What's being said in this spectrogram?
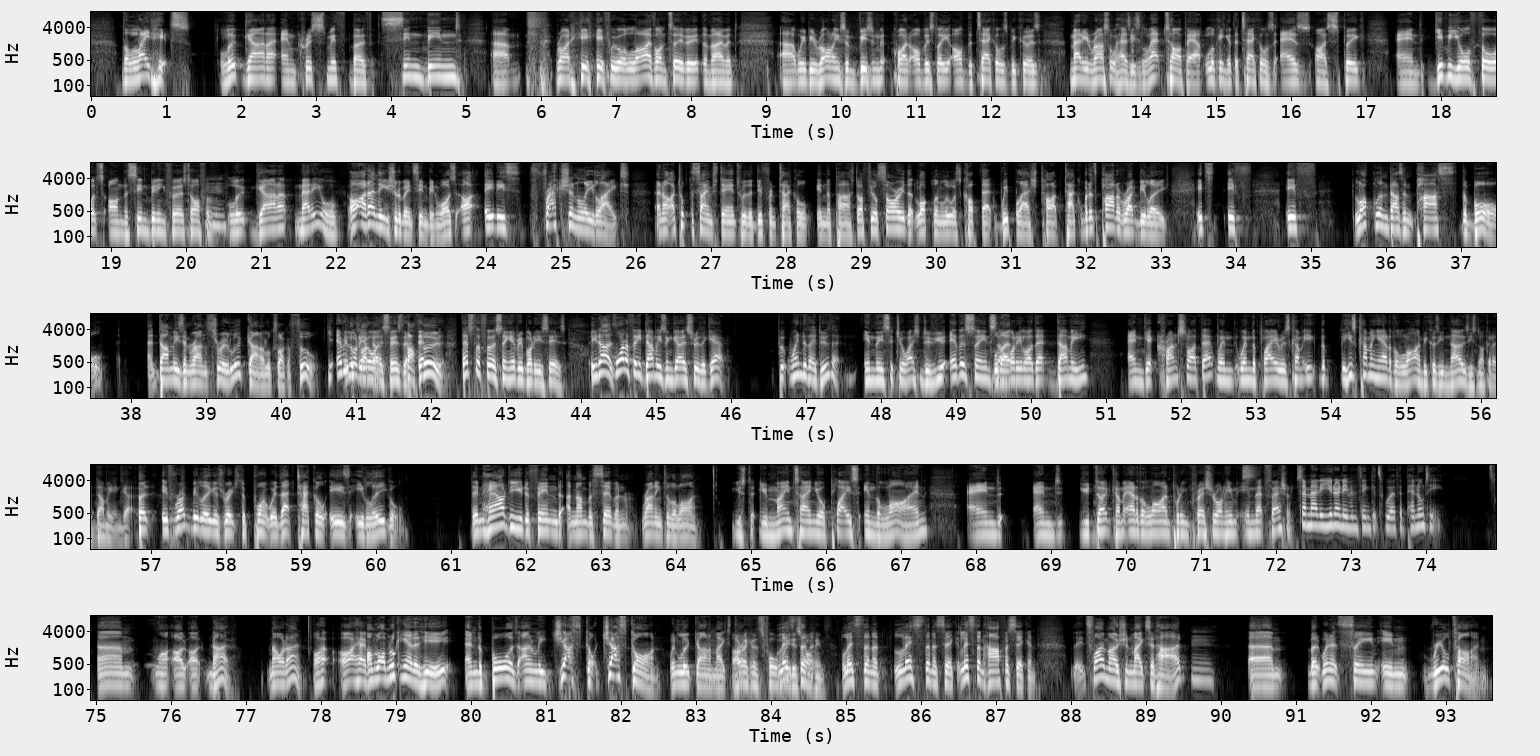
the late hits Luke Garner and Chris Smith both sin binned. Um, right here, if we were live on TV at the moment, uh, we'd be rolling some vision, quite obviously, of the tackles because Matty Russell has his laptop out looking at the tackles as I speak. And give me your thoughts on the sin binning first off of mm. Luke Garner, Matty, or oh, I don't think he should have been sin bin. Was uh, it is fractionally late. And I took the same stance with a different tackle in the past. I feel sorry that Lachlan Lewis copped that whiplash type tackle, but it's part of rugby league. It's if if Lachlan doesn't pass the ball and dummies and runs through, Luke Garner looks like a fool. Yeah, everybody like always says that. that. That's the first thing everybody says. He does. What if he dummies and goes through the gap? But when do they do that in these situations? Have you ever seen somebody well, they, like that dummy? And get crunched like that when when the player is coming. He, the, he's coming out of the line because he knows he's not going to dummy and go. But if rugby league has reached a point where that tackle is illegal, then how do you defend a number seven running to the line? You st- you maintain your place in the line, and and you don't come out of the line putting pressure on him in that fashion. So, Matty, you don't even think it's worth a penalty? Um, well, I, I, no, no, I don't. I, I have. I'm, I'm, looking at it here, and the ball has only just got just gone when Luke Garner makes. I reckon it's four metres from a, him. Less than a less than a second, less than half a second. Slow motion makes it hard, mm. um, but when it's seen in real time,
